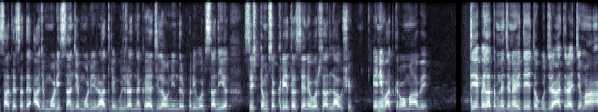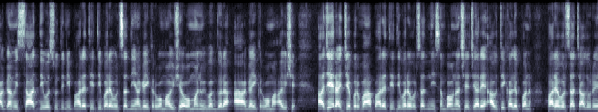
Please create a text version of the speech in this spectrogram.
સાથે સાથે આજ મોડી સાંજે, મોડી રાત્રે ગુજરાતના કયા જિલ્લાઓની અંદર ફરી વરસાદીય સિસ્ટમ સક્રિય થશે અને વરસાદ લાવશે? એની વાત કરવામાં આવે તે પહેલાં તમને જણાવી દઈએ તો ગુજરાત રાજ્યમાં આગામી સાત દિવસ સુધીની ભારેથી અતિભારે વરસાદની આગાહી કરવામાં આવી છે. હવામાન વિભાગ દ્વારા આ આગાહી કરવામાં આવી છે. આજે રાજ્યભરમાં ભારેથી અતિભારે વરસાદની સંભાવના છે. જ્યારે આવતીકાલે પણ ભારે વરસાદ ચાલુ રહે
